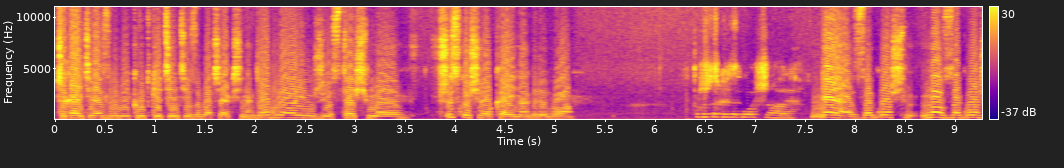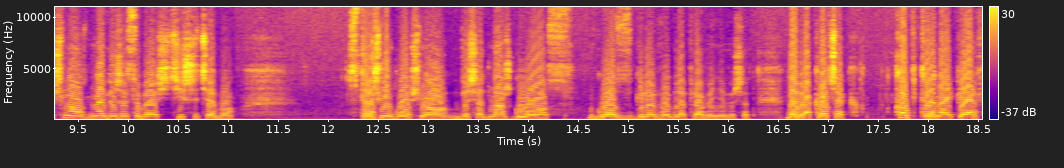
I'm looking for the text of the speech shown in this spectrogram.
Czekajcie, ja zrobię krótkie cięcie, zobaczę jak się nagrywa. Dobra, już jesteśmy. Wszystko się ok nagrywa. Może trochę za głośno, ale... Nie, za głośno, no za głośno, najwyżej sobie ściszycie, bo strasznie głośno wyszedł nasz głos. Głos z gry w ogóle prawie nie wyszedł. Dobra, Kroczek, kop ty najpierw.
